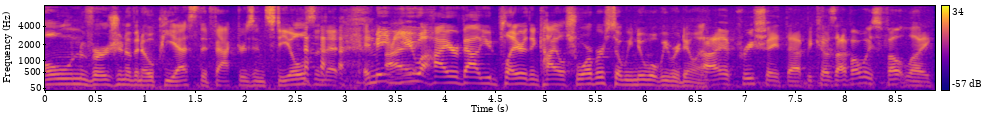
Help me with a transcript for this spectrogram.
own version of an OPS that factors in steals, and that it made I- you a higher valued player than Kyle Schwarber, so we knew what we were doing. I appreciate that because I've always felt like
